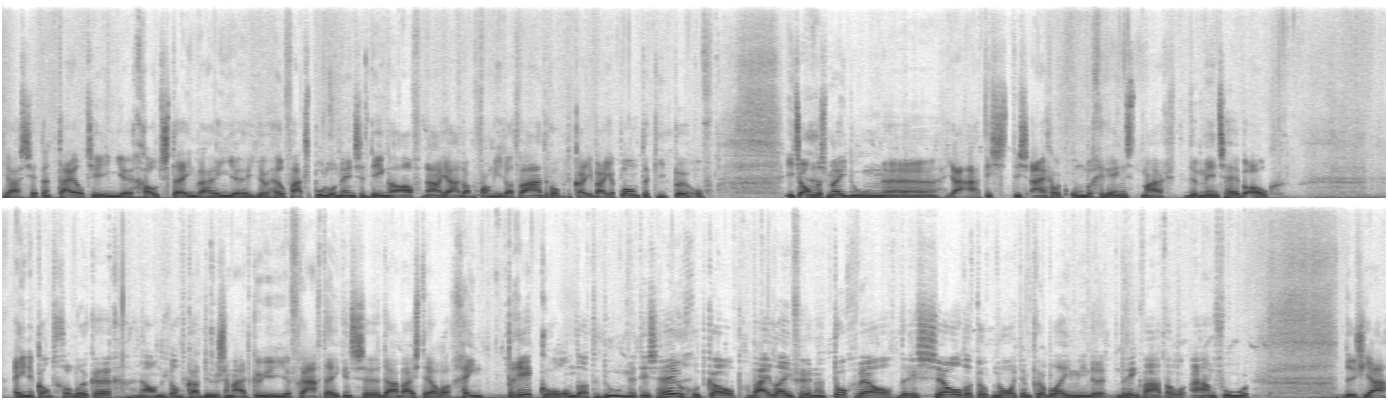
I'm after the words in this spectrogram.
ja, zet een tijltje in je gootsteen waarin je, je heel vaak spoelen mensen dingen af. Nou ja, dan vang je dat water op. Dan kan je bij je planten kiepen of iets anders mee doen. Uh, ja, het is, het is eigenlijk onbegrensd. Maar de mensen hebben ook ene kant gelukkig. Aan de andere kant qua duurzaamheid kun je je vraagtekens uh, daarbij stellen. Geen prikkel om dat te doen. Het is heel goedkoop. Wij leveren het toch wel. Er is zelden tot nooit een probleem in de drinkwateraanvoer. Dus ja,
